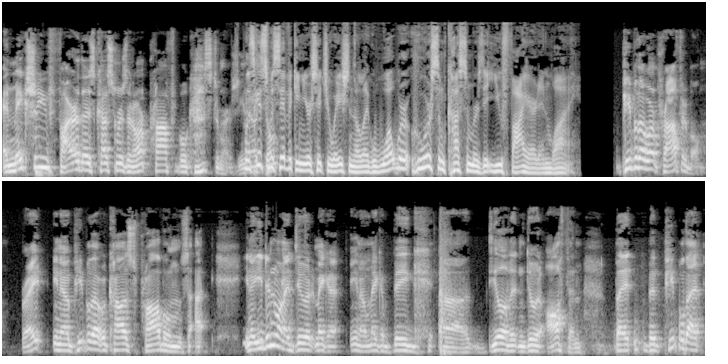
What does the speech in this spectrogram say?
And make sure you fire those customers that aren't profitable customers. Let's know? get Don't, specific in your situation though. Like what were, who were some customers that you fired and why? People that weren't profitable right? You know, people that would cause problems. I, you know, you didn't want to do it, make a you know, make a big uh, deal of it and do it often. But but people that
